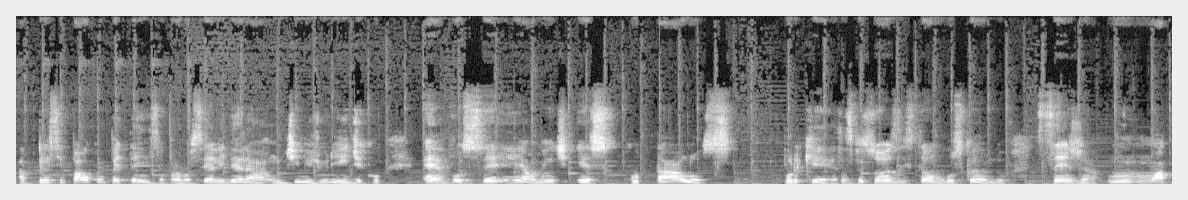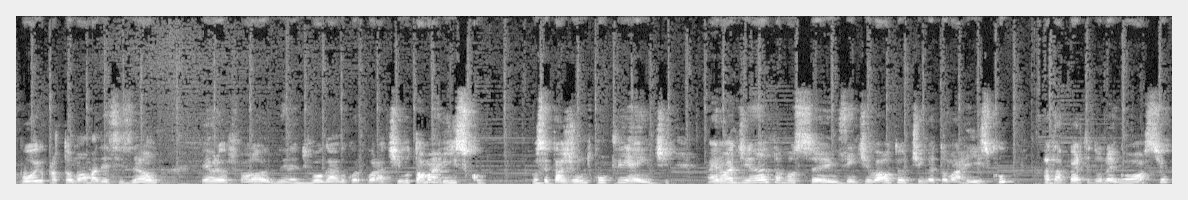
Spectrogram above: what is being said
A principal competência para você liderar um time jurídico é você realmente escutá-los. Porque essas pessoas estão buscando, seja um, um apoio para tomar uma decisão. Lembra que a gente falou? Advogado corporativo toma risco. Você está junto com o cliente. Aí não adianta você incentivar o teu time a tomar risco, a estar tá perto do negócio,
